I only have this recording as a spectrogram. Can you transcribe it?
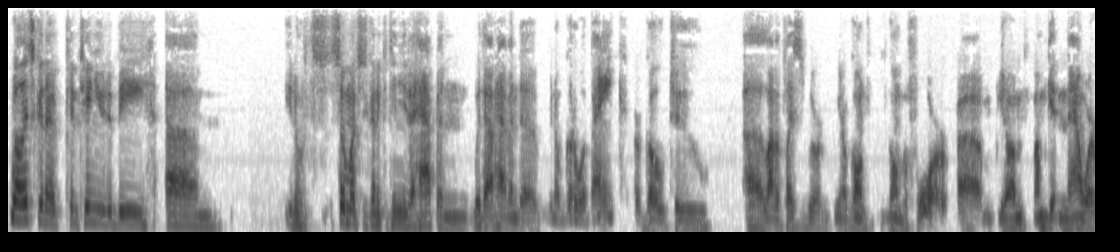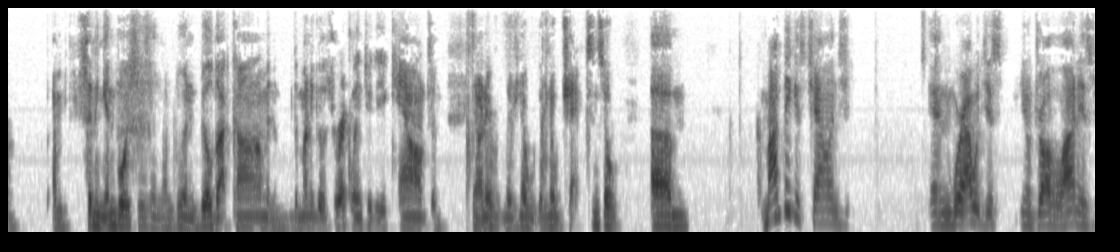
Well, it's going to continue to be um, you know, so much is going to continue to happen without having to, you know, go to a bank or go to uh, a lot of the places we were, you know, going going before. Um, you know, I'm I'm getting now where I'm sending invoices and I'm doing bill.com and the money goes directly into the account and you know, and there's no there's no checks. And so, um, my biggest challenge and where I would just, you know, draw the line is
